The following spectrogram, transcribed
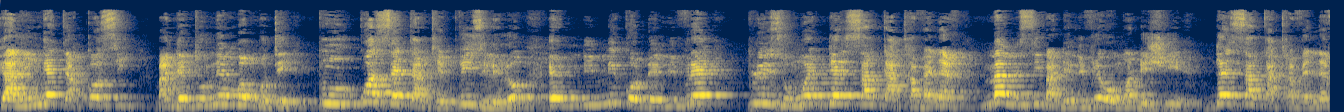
kalingi ete akosi badetourne mbongo te. Pourquoi cette entreprise lelo endimi kodélivrer plus ou moins 289 même si badélivrer au mois de juillet 289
